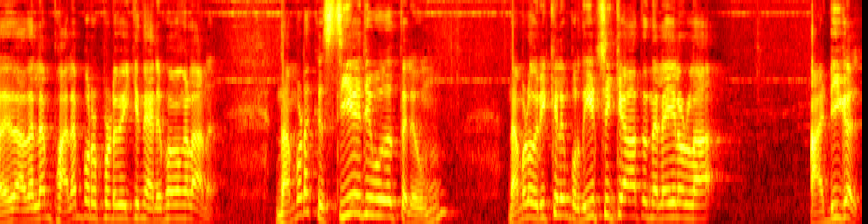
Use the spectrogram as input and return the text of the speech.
അതായത് അതെല്ലാം ഫലം പുറപ്പെടുവിക്കുന്ന അനുഭവങ്ങളാണ്. നമ്മുടെ ക്രിസ്തീയ ജീവിതത്തിലും നമ്മൾ ഒരിക്കലും പ്രതീക്ഷിക്കാത്ത നിലയിലുള്ള അടികൾ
